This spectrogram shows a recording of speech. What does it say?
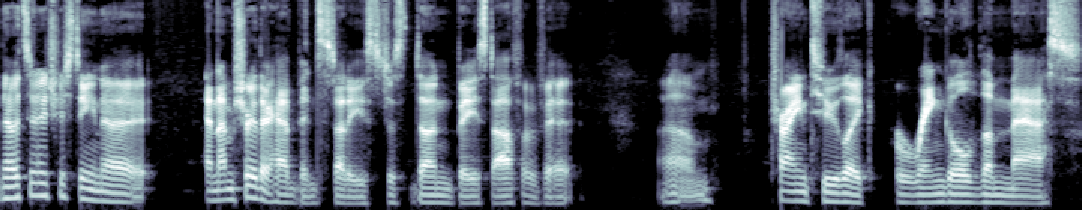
No, it's an interesting, uh, and I'm sure there have been studies just done based off of it, um, trying to like wrangle the mass,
